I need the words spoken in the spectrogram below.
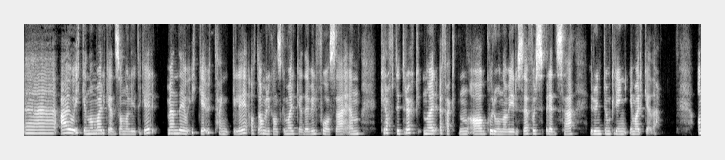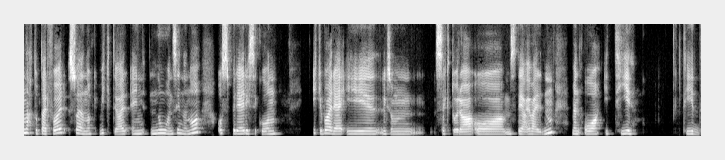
Eh, jeg er jo ikke noen markedsanalytiker, men det er jo ikke utenkelig at det amerikanske markedet vil få seg en kraftig trøkk når effekten av koronaviruset får spredd seg rundt omkring i markedet. Og nettopp derfor så er det nok viktigere enn noensinne nå å spre risikoen ikke bare i liksom, sektorer og steder i verden, men òg i tid. tid.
